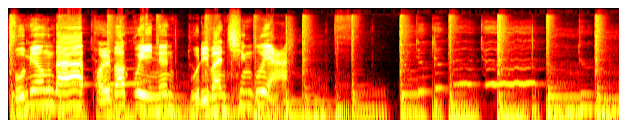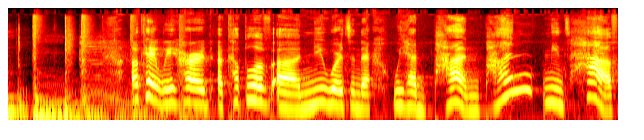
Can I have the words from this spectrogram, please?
두 명 다 벌 받고 있는 우리 반 친구야. Okay, we heard a couple of uh, new words in there. We had 반. 반 means half,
